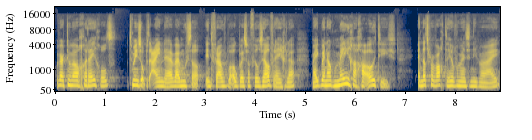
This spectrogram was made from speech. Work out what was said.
werd toen wel geregeld. Tenminste, op het einde. Hè. Wij moesten in het vrouwenvoetbal ook best wel veel zelf regelen. Maar ik ben ook mega chaotisch. En dat verwachten heel veel mensen niet bij mij.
